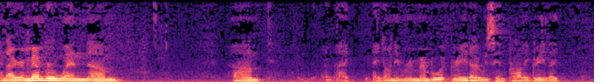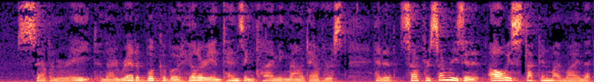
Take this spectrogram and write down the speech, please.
and I remember when um, um, I, I don't even remember what grade I was in, probably grade like seven or eight, and I read a book about Hillary and Tenzing climbing Mount Everest. And it, so for some reason, it always stuck in my mind that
